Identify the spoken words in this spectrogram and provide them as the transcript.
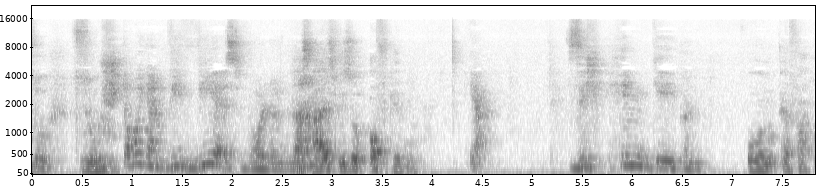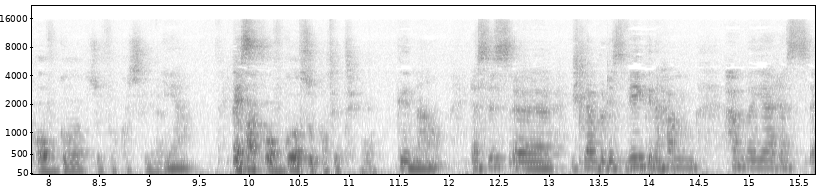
zu, zu steuern, wie wir es wollen. Ne? Das heißt, wir sollen aufgeben. Ja. sich hingeben. und einfach auf Gott zu fokussieren. Ja. Es, Einfach auf Gott zu konzentrieren. genau. Das ist, äh, ich glaube, deswegen haben, haben wir ja das äh,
